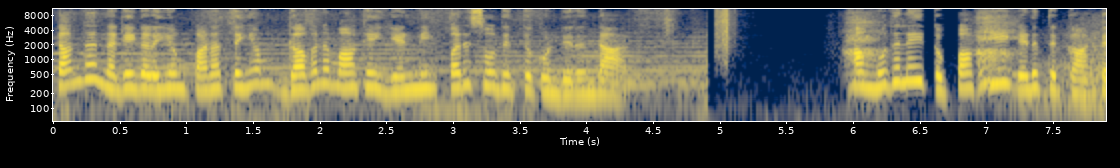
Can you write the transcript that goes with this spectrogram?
தங்க நகைகளையும் பணத்தையும் கவனமாக எண்ணி பரிசோதித்துக் கொண்டிருந்தார். அம்முதலை துப்பாக்கியை எடுத்துக் காட்ட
